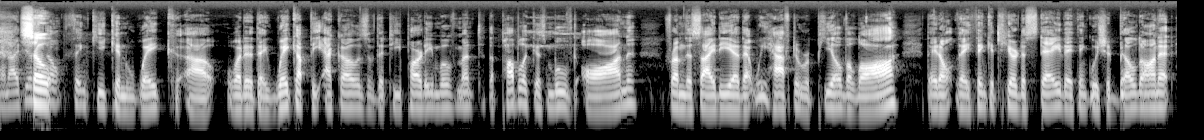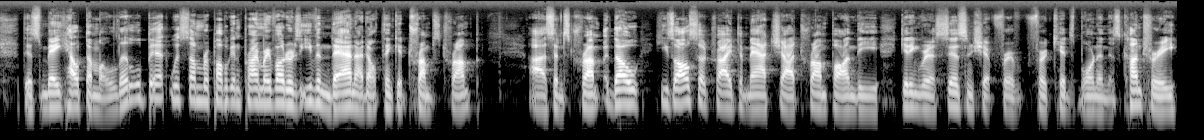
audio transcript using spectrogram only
And I just So- don't think he can wake. Uh, what did they wake up the echoes of the Tea Party movement? The public has moved on from this idea that we have to repeal the law. They don't. They think it's here to stay. They think we should build on it. This may help them a little bit with some Republican primary voters. Even then, I don't think it trumps Trump. Uh, since Trump, though he's also tried to match uh, Trump on the getting rid of citizenship for, for kids born in this country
